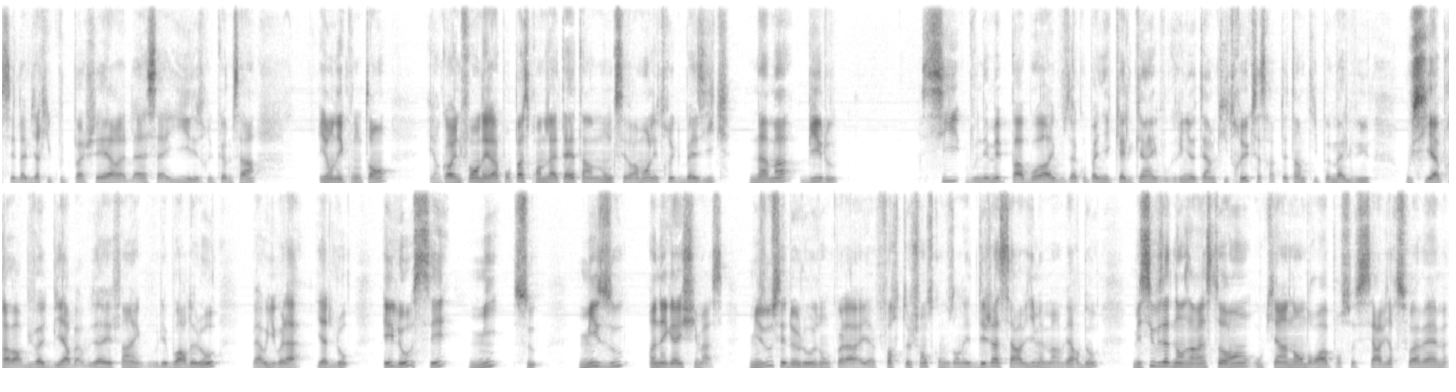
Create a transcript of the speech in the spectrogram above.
c'est de la bière qui coûte pas cher, de la açaï, des trucs comme ça. Et on est content. Et encore une fois, on est là pour pas se prendre la tête. Hein. Donc c'est vraiment les trucs basiques. Nama Biru. Si vous n'aimez pas boire et que vous accompagnez quelqu'un et que vous grignotez un petit truc, ça sera peut-être un petit peu mal vu. Ou si après avoir bu votre bière, bah, vous avez faim et que vous voulez boire de l'eau, bah oui, voilà, il y a de l'eau. Et l'eau, c'est misu. Mizu onegai shimasu. Mizu, c'est de l'eau, donc voilà, il y a forte chance qu'on vous en ait déjà servi, même un verre d'eau. Mais si vous êtes dans un restaurant ou qu'il y a un endroit pour se servir soi-même,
